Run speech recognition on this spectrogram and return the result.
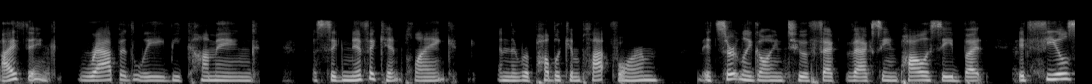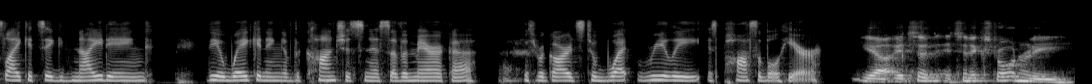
I think, rapidly becoming a significant plank in the Republican platform. It's certainly going to affect vaccine policy, but it feels like it's igniting the awakening of the consciousness of America with regards to what really is possible here. Yeah, it's a it's an extraordinarily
